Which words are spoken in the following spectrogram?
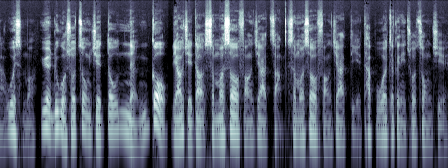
啊。为什么？因为如果说中介都能够了解到什么时候房价涨，什么时候房价跌，他不会再跟你做中介，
